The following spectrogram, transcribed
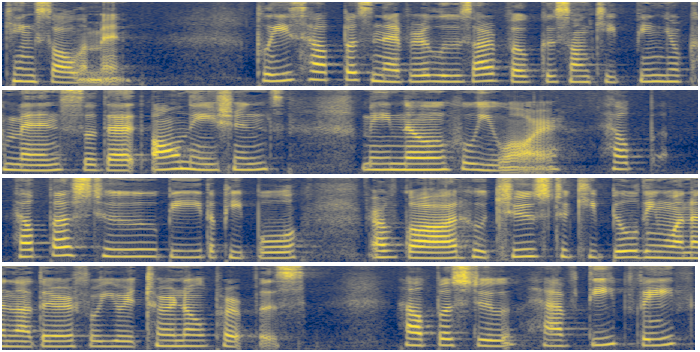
King Solomon. Please help us never lose our focus on keeping your commands so that all nations may know who you are. Help, help us to be the people of God who choose to keep building one another for your eternal purpose. Help us to have deep faith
